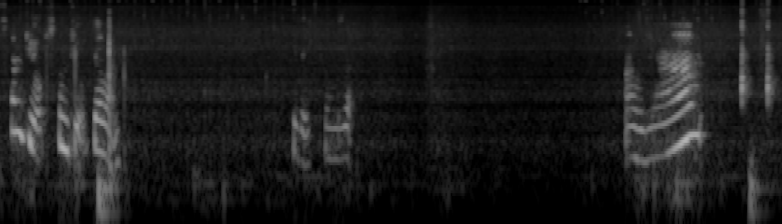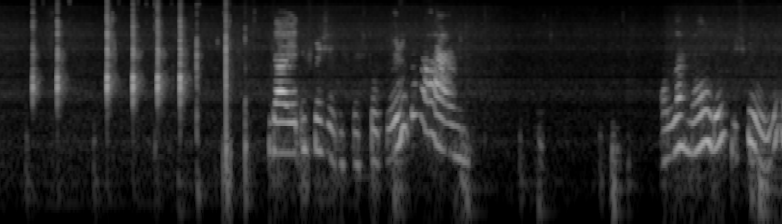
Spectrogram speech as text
Sıkıntı yok. Sıkıntı yok. Devam. Bir dakikamıza alacağım. Daha 75 75 topluyoruz ama Allah ne oldu? Bir şey oldu.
